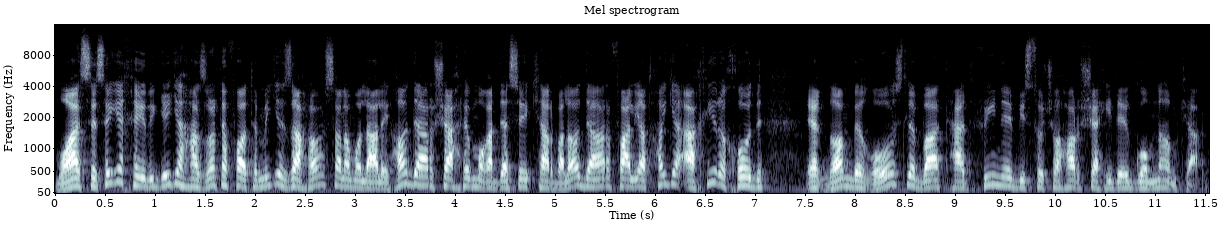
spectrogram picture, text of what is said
مؤسسه خیریه حضرت فاطمه زهرا سلام الله علیها در شهر مقدس کربلا در فعالیت‌های اخیر خود اقدام به غسل و تدفین 24 شهید گمنام کرد.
